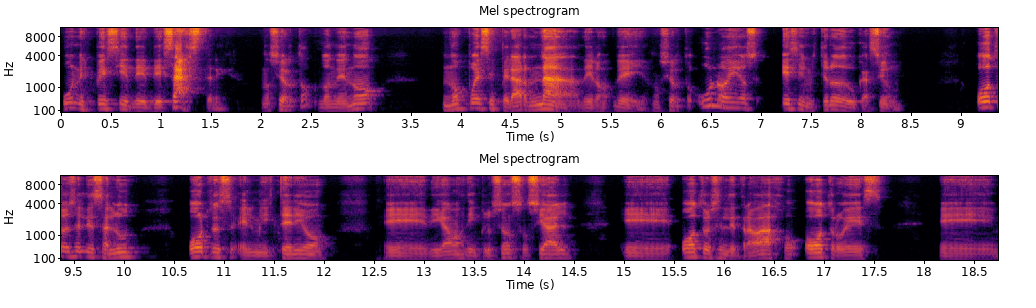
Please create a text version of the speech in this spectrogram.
una especie de desastre, ¿no es cierto? Donde no, no puedes esperar nada de, de ellos, ¿no es cierto? Uno de ellos es el Ministerio de Educación, otro es el de Salud, otro es el Ministerio eh, digamos, de inclusión social, eh, otro es el de trabajo, otro es eh,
